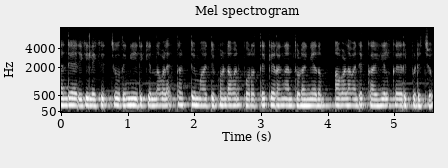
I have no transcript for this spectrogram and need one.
തന്റെ അരികിലേക്ക് ചുതുങ്ങിയിരിക്കുന്നവളെ തട്ടി മാറ്റിക്കൊണ്ട് അവൻ പുറത്തേക്ക് ഇറങ്ങാൻ തുടങ്ങിയതും അവൾ അവന്റെ കയ്യിൽ കയറി പിടിച്ചു.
